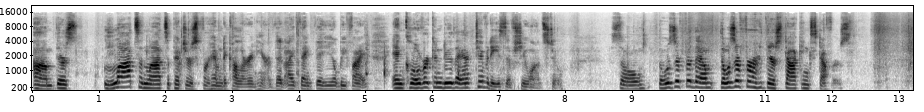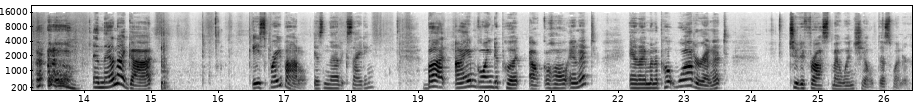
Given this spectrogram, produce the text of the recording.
um, there's lots and lots of pictures for him to color in here that I think that he'll be fine. And Clover can do the activities if she wants to. So those are for them. Those are for their stocking stuffers. and then I got a spray bottle. Isn't that exciting? But I am going to put alcohol in it, and I'm going to put water in it to defrost my windshield this winter.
